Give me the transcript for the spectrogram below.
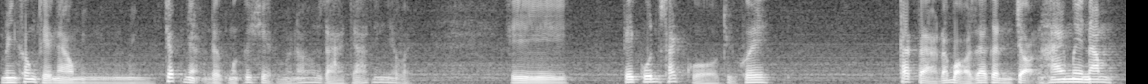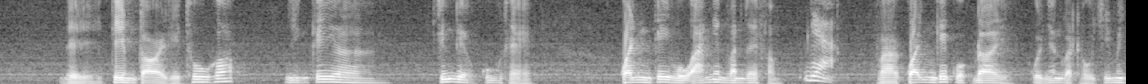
mình không thể nào mình chấp nhận được một cái chuyện mà nó giả đến như vậy. Thì cái cuốn sách của Thụy Khuê tác giả đã bỏ ra gần chọn 20 năm để tìm tòi để thu góp những cái uh, chứng liệu cụ thể quanh cái vụ án nhân văn giai phẩm. Dạ. và quanh cái cuộc đời của nhân vật Hồ Chí Minh.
